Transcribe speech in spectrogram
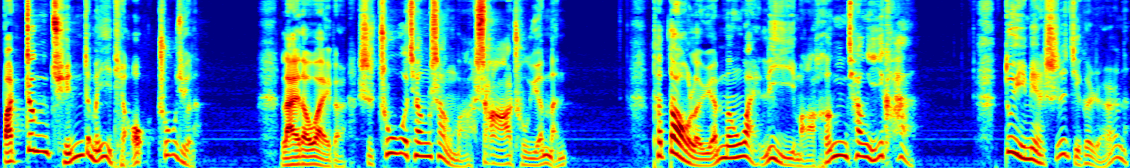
把征群这么一挑出去了，来到外边是捉枪上马杀出辕门。他到了辕门外，立马横枪一看，对面十几个人呢，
